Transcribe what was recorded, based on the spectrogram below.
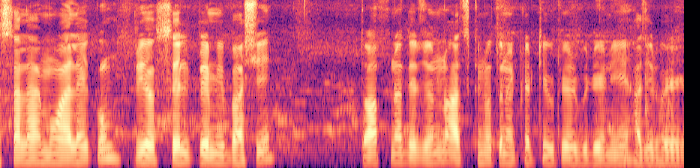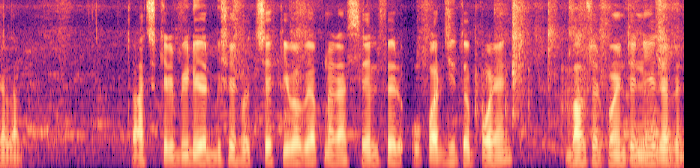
আসসালামু আলাইকুম, প্রিয় সেল প্রেমীবাসী তো আপনাদের জন্য আজকে নতুন একটা টিউটোরিয়াল ভিডিও নিয়ে হাজির হয়ে গেলাম। তো আজকের ভিডিওর বিষয় হচ্ছে, কীভাবে আপনারা সেলফের উপার্জিত পয়েন্ট বাউচার পয়েন্টে নিয়ে যাবেন।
